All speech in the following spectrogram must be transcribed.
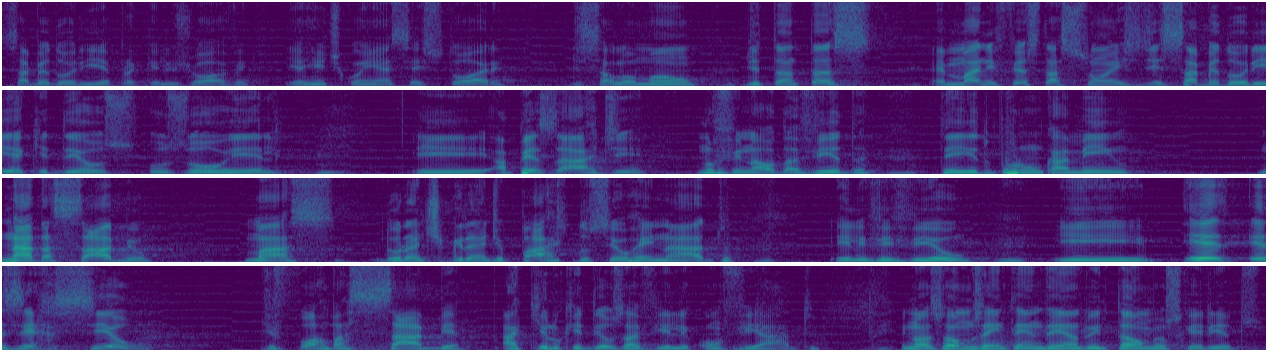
sabedoria para aquele jovem, e a gente conhece a história de Salomão, de tantas é, manifestações de sabedoria que Deus usou ele, e apesar de, no final da vida, ter ido por um caminho nada sábio, mas durante grande parte do seu reinado, ele viveu e exerceu de forma sábia aquilo que Deus havia lhe confiado. E nós vamos entendendo então, meus queridos,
